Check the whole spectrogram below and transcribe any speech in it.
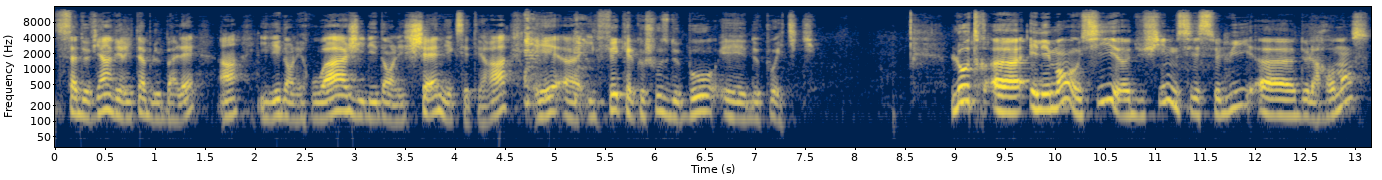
ça devient un véritable ballet. Hein. Il est dans les rouages, il est dans les chaînes, etc. Et il fait quelque chose de beau et de poétique. L'autre euh, élément aussi euh, du film, c'est celui euh, de la romance,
